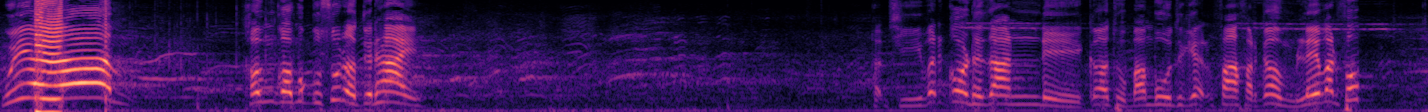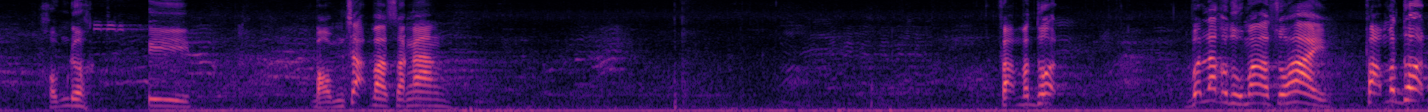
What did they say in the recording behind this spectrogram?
Nguy hiểm! Không có một cú sút ở tuyến 2. Thậm chí vẫn còn thời gian để cầu thủ Bamboo thực hiện pha phản công. Lê Văn Phúc không được. Khi bóng chạm vào sáng ngang. Phạm Văn Thuận. Vẫn là cầu thủ mang áo số 2 Phạm Văn Thuận.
